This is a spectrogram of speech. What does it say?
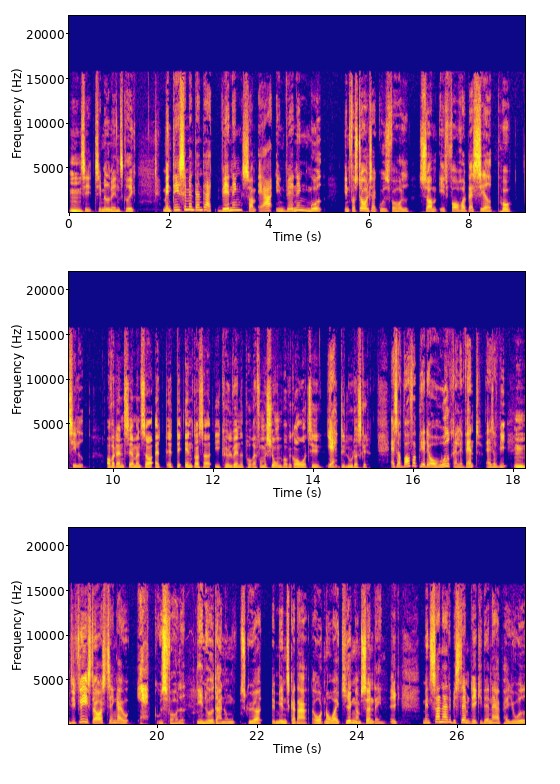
mm. til, til medmennesket. Ikke? Men det er simpelthen den der vending, som er en vending mod en forståelse af gudsforholdet, som et forhold baseret på tillid. Og hvordan ser man så, at, at det ændrer sig i kølvandet på reformationen, hvor vi går over til Ja. det lutherske? Altså, hvorfor bliver det overhovedet relevant? Altså, vi, mm. de fleste af os tænker jo, ja, gudsforholdet, det er noget, der er nogle skøre øh, mennesker, der ordner over i kirken om søndagen. Ikke? Men sådan er det bestemt ikke i denne her periode,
